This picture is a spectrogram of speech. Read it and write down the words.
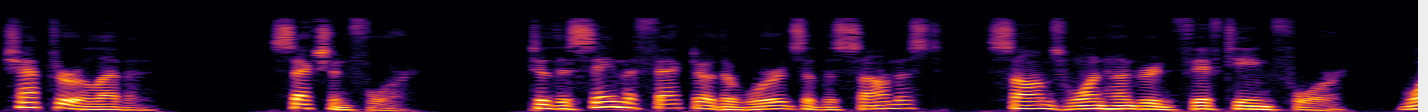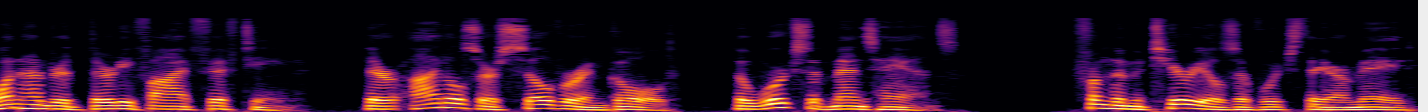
Chapter 11. Section 4. To the same effect are the words of the psalmist, Psalms 115 4, 135 15. Their idols are silver and gold, the works of men's hands. From the materials of which they are made,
